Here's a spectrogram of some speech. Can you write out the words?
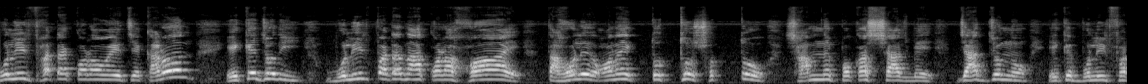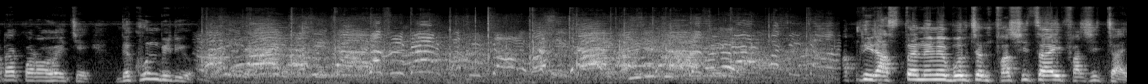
বলির ফাটা করা হয়েছে। কারণ একে যদি বলির ফাটা না করা হয়, তাহলে অনেক তথ্য, সত্য সামনে প্রকাশ্যে আসবে। যার জন্য একে বলির ফাটা করা হয়েছে। দেখুন ভিডিও। আপনি রাস্তায় নেমে বলছেন, ফাঁসি চাই ফাঁসি চাই।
